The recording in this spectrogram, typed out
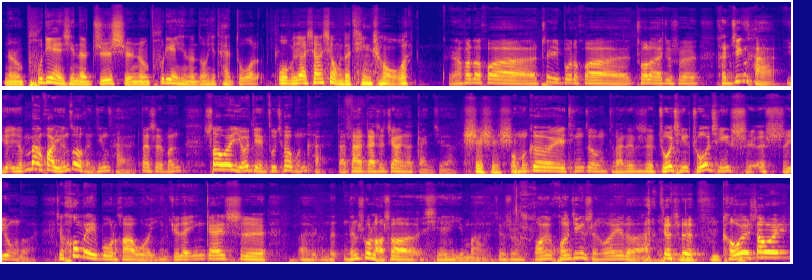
那种铺垫性的知识，那种铺垫性的东西太多了。我们要相信我们的听众，我。然后的话，这一波的话说了就是很精彩，原漫画原作很精彩，但是门稍微有点足球门槛，大大概是这样一个感觉。是是是，我们各位听众反正是酌情酌情实实用的。就后面一波的话，我觉得应该是呃能能说老少咸宜嘛，就是黄黄金神威的，就是口味稍微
